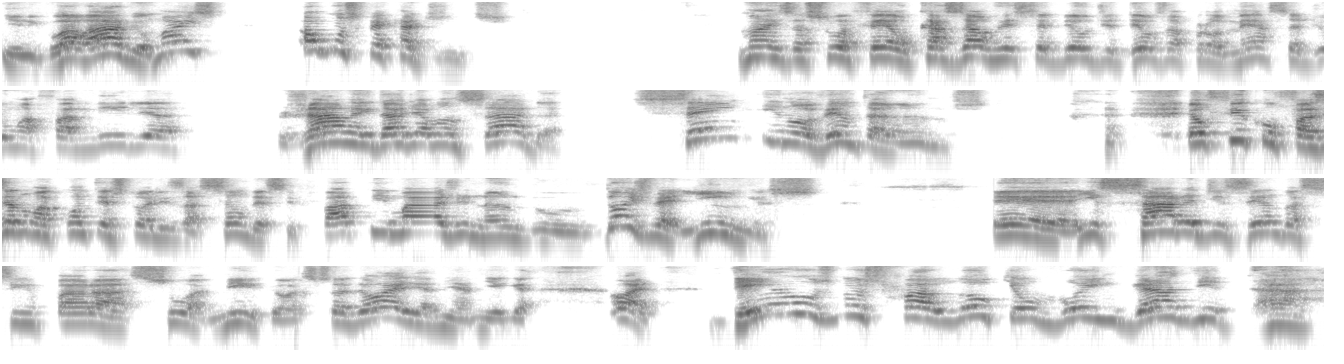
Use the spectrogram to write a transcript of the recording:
inigualável, mas alguns pecadinhos. Mas a sua fé, o casal recebeu de Deus a promessa de uma família já na idade avançada, 190 anos. Eu fico fazendo uma contextualização desse fato e imaginando dois velhinhos é, e Sara dizendo assim para a sua amiga: Olha, minha amiga, olha, Deus nos falou que eu vou engravidar.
